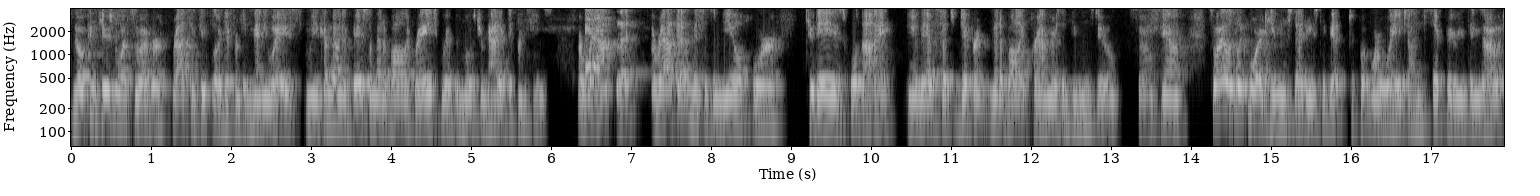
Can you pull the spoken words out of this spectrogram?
No confusion whatsoever. Rats and people are different in many ways. When you come down to basal metabolic rate, we have the most dramatic differences. A and rat that a rat that misses a meal for two days will die. You know, they have such different metabolic parameters than humans do. So yeah. So I always look more at human studies to get to put more weight on figuring things out.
